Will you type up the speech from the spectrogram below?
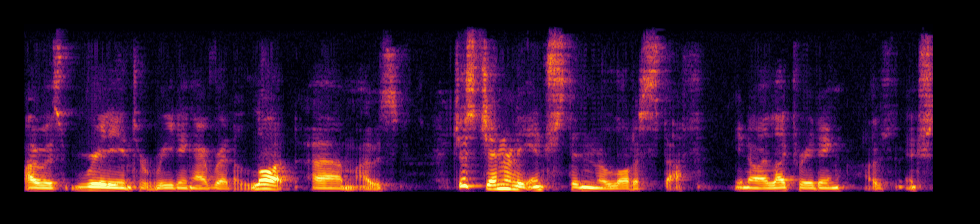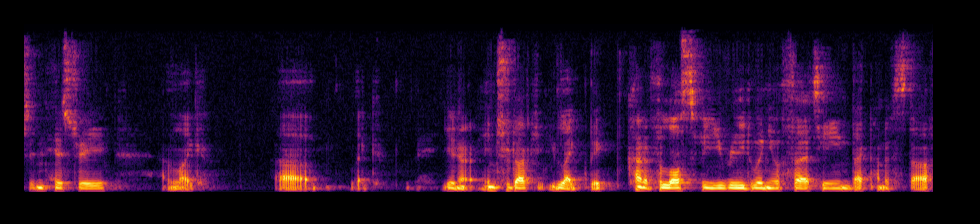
I was really into reading. I read a lot. Um, I was just generally interested in a lot of stuff. You know, I liked reading. I was interested in history and like uh, like you know, introductory, like the kind of philosophy you read when you're 13, that kind of stuff.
